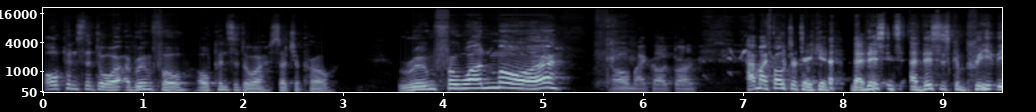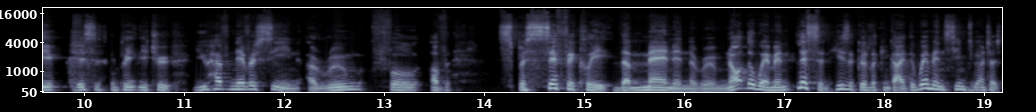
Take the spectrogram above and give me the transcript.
opens the door, a room full, opens the door, such a pro. Room for one more. Oh my god, Brian. Had my photo taken. Now this is and this is completely this is completely true. You have never seen a room full of specifically the men in the room, not the women. Listen, he's a good-looking guy. The women seem to be untouched.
